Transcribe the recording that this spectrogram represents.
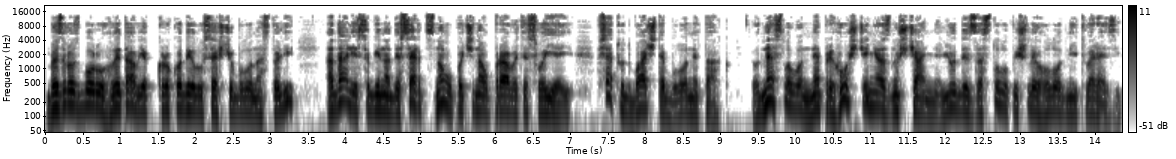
без розбору глитав, як крокодил, усе, що було на столі, а далі собі на десерт знову починав правити своєї. Все тут, бачте, було не так. Одне слово, не пригощення, а знущання. Люди з за столу пішли голодні й тверезі.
